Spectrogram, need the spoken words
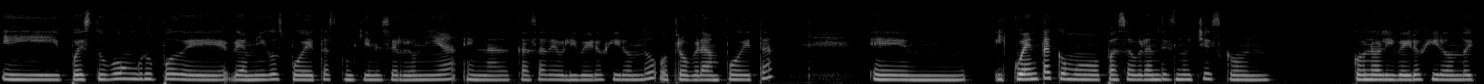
y pues tuvo un grupo de, de, amigos poetas con quienes se reunía en la casa de Oliverio Girondo, otro gran poeta. Em, y cuenta cómo pasó grandes noches con, con Girondo y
